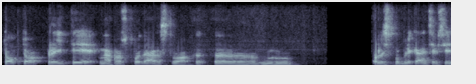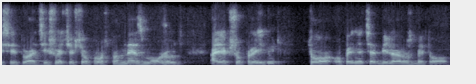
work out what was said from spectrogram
Тобто прийти на господарство е, е, республіканці в цій ситуації швидше всього просто не зможуть. А якщо прийдуть, то опиняться біля розбитого,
